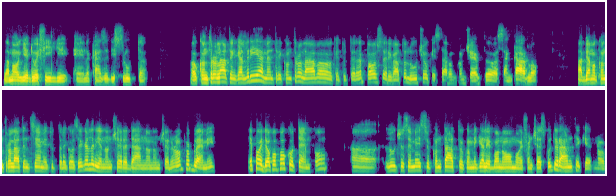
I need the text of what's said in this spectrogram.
la moglie e due figli e la casa distrutta. Ho controllato in galleria, mentre controllavo che tutto era a posto, è arrivato Lucio che stava in concerto a San Carlo Abbiamo controllato insieme tutte le cose in galleria, non c'era danno, non c'erano problemi. E poi dopo poco tempo uh, Lucio si è messo in contatto con Michele Bonomo e Francesco Durante, che erano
